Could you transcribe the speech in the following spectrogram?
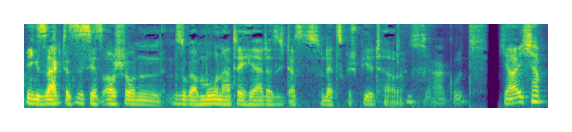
Wie gesagt, das ist jetzt auch schon sogar Monate her, dass ich das zuletzt gespielt habe. Ja, gut. Ja, ich habe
